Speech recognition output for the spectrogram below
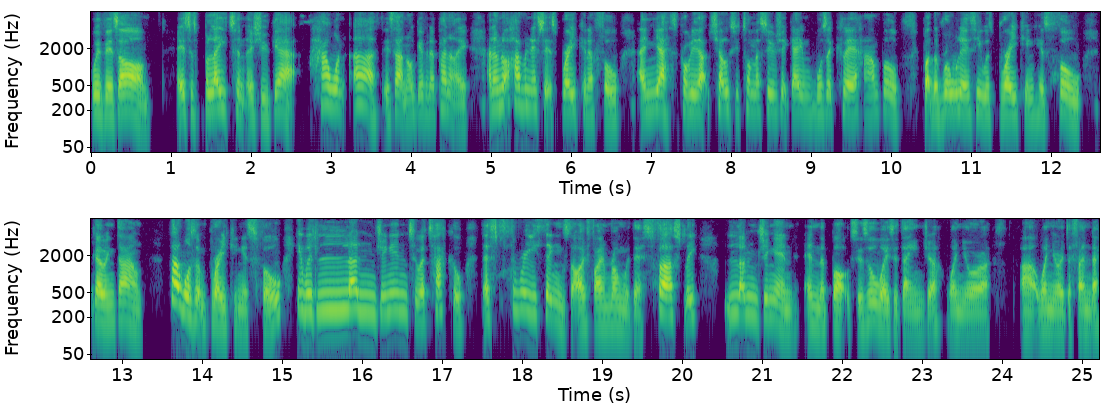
with his arm. It's as blatant as you get. How on earth is that not giving a penalty? And I'm not having this, it's breaking a full. And yes, probably that Chelsea Thomas Tomasic game was a clear handball, but the rule is he was breaking his full going down. That wasn't breaking his full. He was lunging into a tackle. There's three things that I find wrong with this. Firstly, lunging in in the box is always a danger when you're a uh, when you're a defender.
